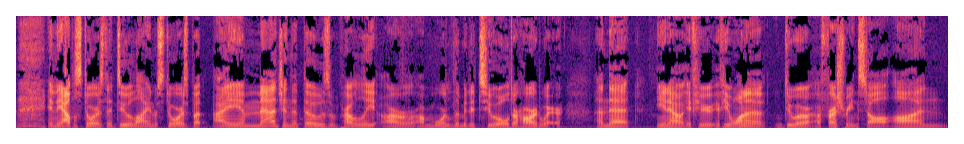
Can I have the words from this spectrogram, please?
in the Apple stores that do Lion restores. But I imagine that those would probably are are more limited to older hardware, and that you know if you if you want to do a, a fresh reinstall on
